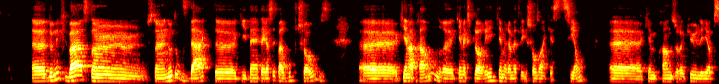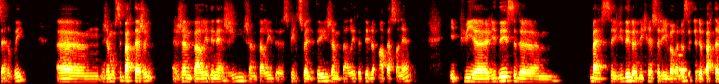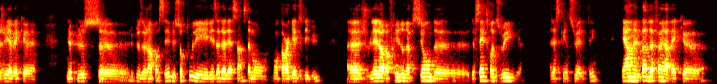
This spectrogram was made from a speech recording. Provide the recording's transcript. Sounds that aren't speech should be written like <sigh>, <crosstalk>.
Euh, Dominique Philibert, c'est un, un, autodidacte euh, qui est intéressé par beaucoup de choses, qui aime apprendre, qui aime explorer, qui aime remettre les choses en question, qui aime prendre du recul et observer. J'aime aussi partager. J'aime parler d'énergie, j'aime parler de spiritualité, j'aime parler de développement personnel. Et puis, euh, l'idée, c'est de. Ben, c'est l'idée d'écrire ce livre-là, c'était de partager avec euh, le, plus, euh, le plus de gens possible, et surtout les, les adolescents. C'était mon, mon, target du début. je voulais leur offrir une option de, de s'introduire à la spiritualité et en même temps de le faire avec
